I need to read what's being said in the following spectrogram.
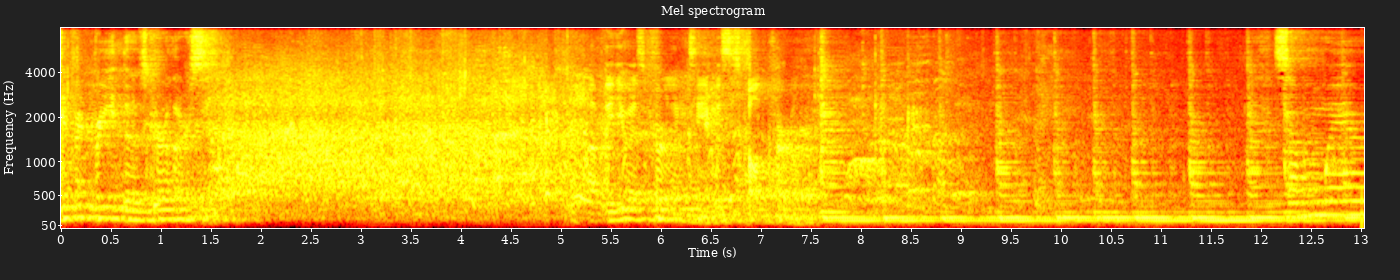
Different breed, those curlers. of the U.S. curling team. This is called Curl. Somewhere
